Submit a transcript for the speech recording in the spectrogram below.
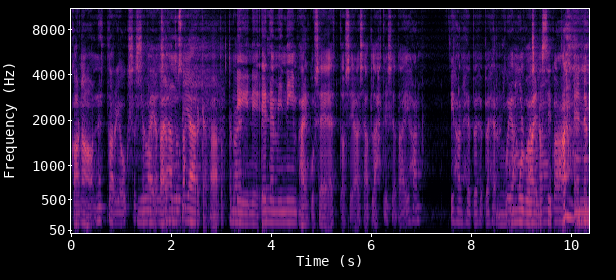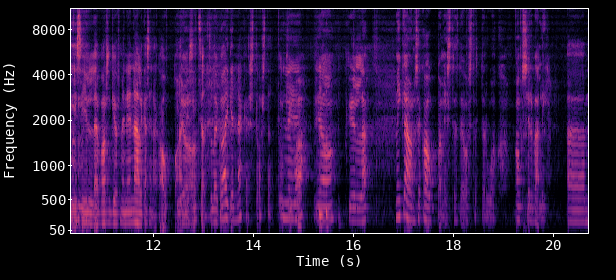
kana on nyt tarjouksessa Joo, tai jotain muuta. on tosi järkevää totta kai. Niin, niin ennemmin niin päin kuin se, että tosiaan sieltä lähtisi jotain ihan, ihan höpö, höpö herkkuja niin mulla voisi olla sit ennemmin sille, varsinkin jos menee nälkäisenä kauppaan, niin Joo. niin sitten sieltä tulee kaiken näköistä ostettua niin, kivaa. Joo, kyllä. Mikä on se kauppa, mistä te ostatte ruokaa? Onko sillä väliä? Öö,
